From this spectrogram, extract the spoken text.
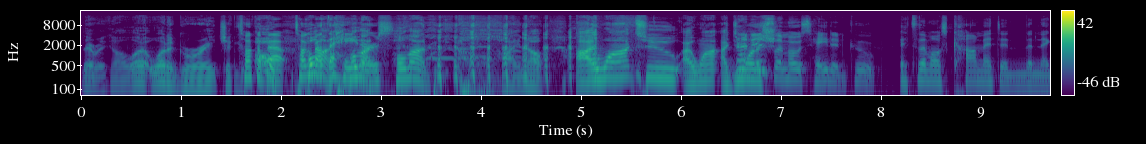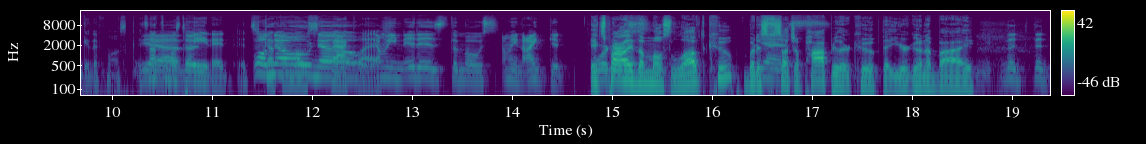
There we go. What a- what a great chicken. Talk Oh, about- talk about on, the hold on, haters. Hold on. Oh, I know. I want to. I want. I do That want to. is the most hated coop. It's the most commented, the negative most. It's not the most the- hated. It's well, got no, the most no. backlash. I mean, it is the most. I mean, I get. It's probably the most loved coop, but it's such a popular coop that you're gonna buy. the the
